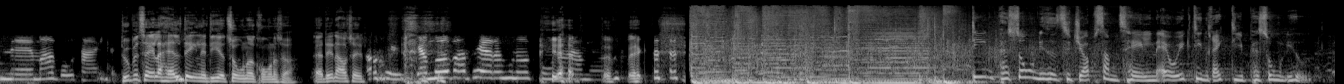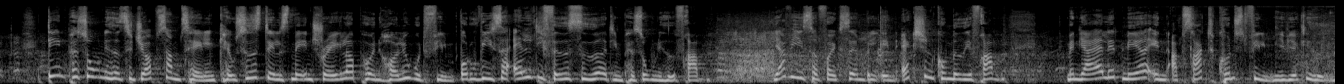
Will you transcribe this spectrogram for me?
en uh, meget god sang. Du betaler halvdelen af de her 200 kroner så. Er det en aftale? Okay, jeg må bare pære dig 100 kroner Ja, hver måned. perfekt. Din personlighed til jobsamtalen er jo ikke din rigtige personlighed. Din personlighed til jobsamtalen kan jo sidestilles med en trailer på en Hollywood-film, hvor du viser alle de fede sider af din personlighed frem. Jeg viser for eksempel en actionkomedie frem, men jeg er lidt mere en abstrakt kunstfilm i virkeligheden.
